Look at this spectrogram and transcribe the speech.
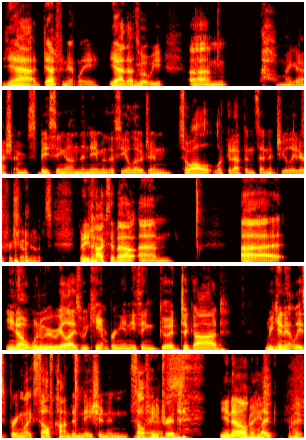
Yeah, definitely. Yeah, that's Yeah. what we um oh my gosh, I'm spacing on the name of the theologian, so I'll look it up and send it to you later for show notes. But he talks about um uh you know, when we realize we can't bring anything good to God, we Mhm. can at least bring like self-condemnation and self-hatred, Yes. you know? Right. Like Right.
